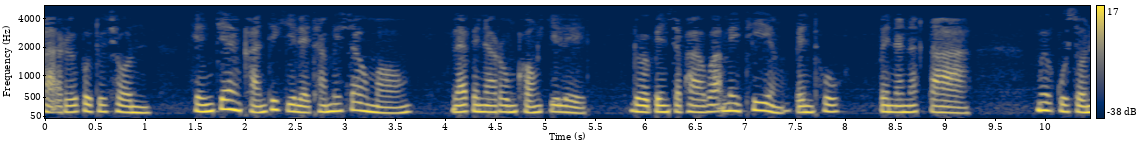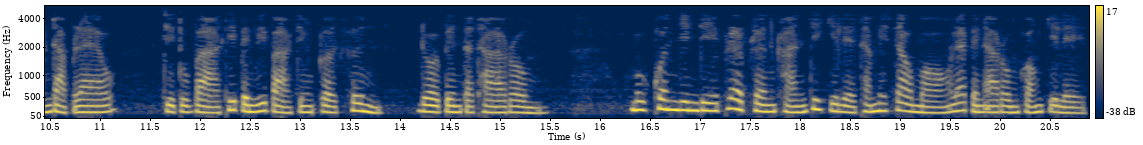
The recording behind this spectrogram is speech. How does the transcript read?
ขะหรือปุตุชน เห็นแจ้งขันธ์ที่กิเลสทำให้เศร้าหมอง และเป็นอารมณ์ของกิเลส โดยเป็นสภาวะไม่เที่ยง เป็นทุกข์ เป็นอนัตตา เมื่อกุศลดับแล้ว จิตุบาที่เป็นวิบากจึงเกิดขึ้น โดยเป็นตถารมณ์ บุคคลยินดีเพลิดเพลินขันที่กิเลสทำให้เศร้าหมองและเป็นอารมณ์ของกิเลส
